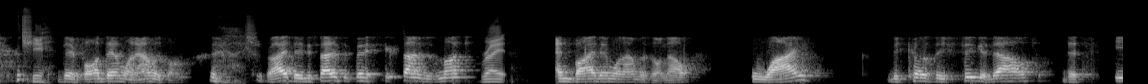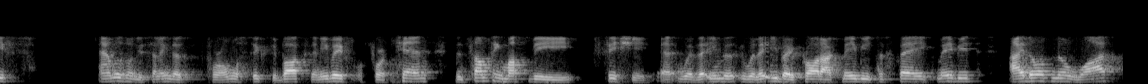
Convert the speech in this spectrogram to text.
they bought them on Amazon. Right? They decided to pay six times as much Right. And buy them on Amazon. Now, why? Because they figured out that if Amazon is selling that for almost 60 bucks and eBay for, for 10, then something must be fishy uh, with the eBay- with the eBay product. Maybe it's a fake. Maybe it's I don't know what.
